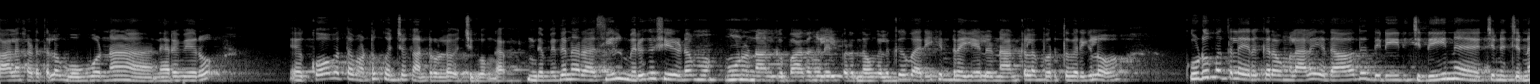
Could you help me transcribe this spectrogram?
காலகட்டத்தில் ஒவ்வொன்றா நிறைவேறும். கோபத்தை மட்டும் கொஞ்சம் கண்ட்ரோலில் வச்சுக்கோங்க. இந்த மிதுன ராசியில் மிருகசீரிடம் மூணு நான்கு பாதங்களில் பிறந்தவங்களுக்கு வருகின்ற ஏழு நாட்களை பொறுத்த வரையிலும் குடும்பத்தில் இருக்கிறவங்களால ஏதாவது திடீர் திடீர்னு சின்ன சின்ன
